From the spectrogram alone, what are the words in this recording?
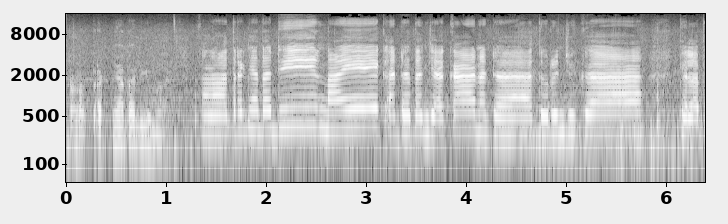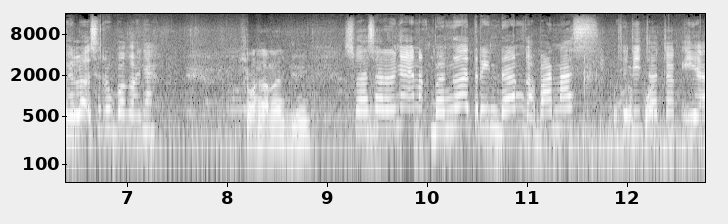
Kalau treknya tadi gimana? Kalau treknya tadi naik, ada tanjakan, ada turun juga, belok-belok seru pokoknya. Suasana gini Suasananya enak banget, rindang, nggak panas. Jadi cocok iya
